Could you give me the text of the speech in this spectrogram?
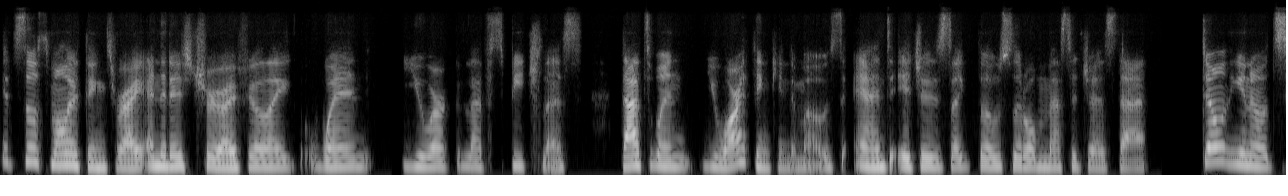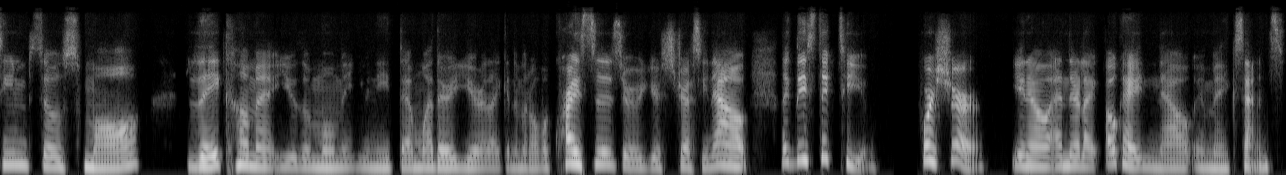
it's those smaller things, right? And it is true. I feel like when you are left speechless, that's when you are thinking the most. And it just like those little messages that don't, you know, seem so small. They come at you the moment you need them, whether you're like in the middle of a crisis or you're stressing out, like they stick to you for sure, you know, and they're like, okay, now it makes sense.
